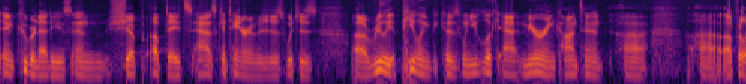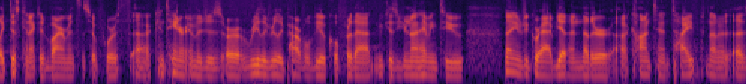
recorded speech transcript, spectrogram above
in Kubernetes and ship updates as container images, which is uh, really appealing because when you look at mirroring content. Uh, uh, for like disconnected environments and so forth, uh, container images are a really, really powerful vehicle for that because you're not having to not even to grab yet another uh, content type, not a, a,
